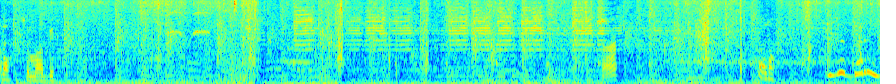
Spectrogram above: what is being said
Tara, sumabit. Ha? Ala, Isa gari.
